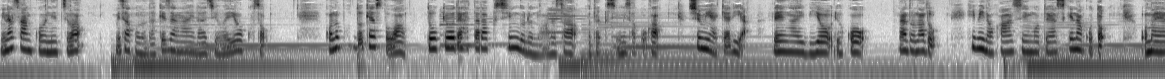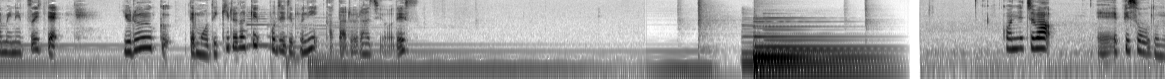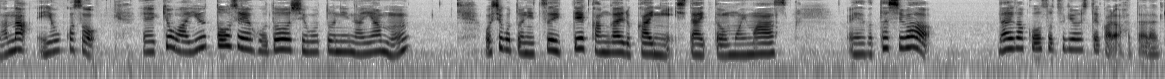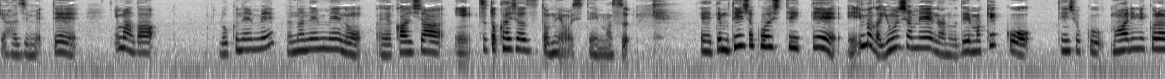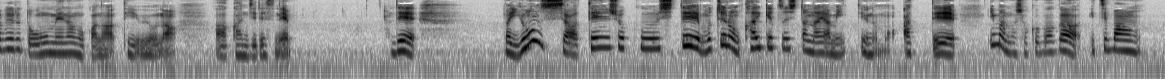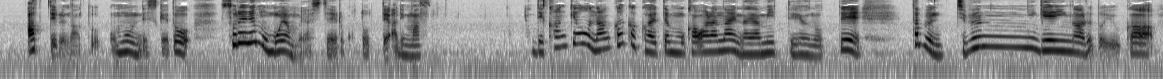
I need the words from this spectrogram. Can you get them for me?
皆さんこんにちは。美佐子のだけじゃないラジオへようこそ。このポッドキャストは東京で働くシングルのアラサー私美佐子が趣味やキャリア恋愛美容旅行などなど日々の関心事や好きなことお悩みについてゆるーくでもできるだけポジティブに語るラジオです。こんにちは、えーエピソード7へようこそ、えー今日は優等生ほど仕事に悩むお仕事について考える会にしたいと思います、えー私は大学を卒業してから働き始めて今が6年目7年目のえ会社員ずっと会社勤めをしています。えーでも転職はしていて、え今が4社目なので、まあ、結構転職周りに比べると多めなのかなっていうような感じですね。で、まあ、4社転職してもちろん解決した悩みっていうのもあって今の職場が一番合ってるなと思うんですけどそれでもモヤモヤしていることってあります。で環境を何回か変えても変わらない悩みっていうのって多分自分に原因があるというか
